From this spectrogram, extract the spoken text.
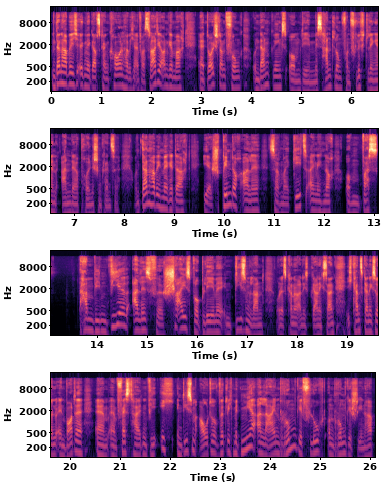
und dann habe ich, irgendwie gab es keinen Call, habe ich einfach das Radio angemacht, äh, Deutschlandfunk und dann ging es um die Misshandlung von Flüchtlingen an der polnischen Grenze. Und dann habe ich mir gedacht, ihr spinnt doch alle, sag mal, geht's eigentlich noch um was haben wir alles für Scheißprobleme in diesem Land und es kann doch eigentlich gar nicht sein. Ich kann es gar nicht so in, in Worte ähm, ähm, festhalten, wie ich in diesem Auto wirklich mit mir allein rumgeflucht und rumgeschrien habe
